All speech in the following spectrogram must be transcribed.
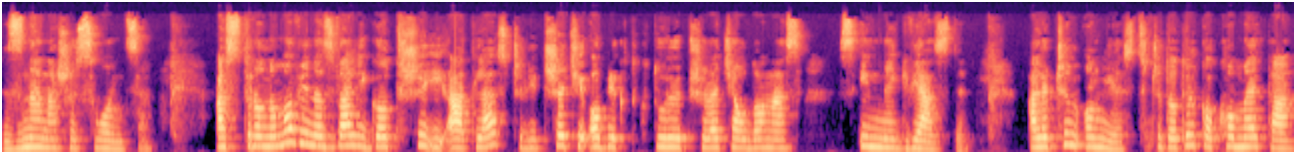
zna nasze Słońce. Astronomowie nazwali go 3 i Atlas, czyli trzeci obiekt, który przyleciał do nas z innej gwiazdy. Ale czym on jest? Czy to tylko kometa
